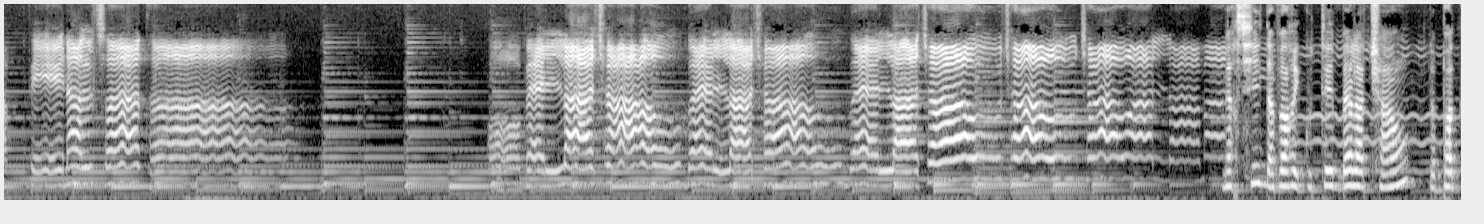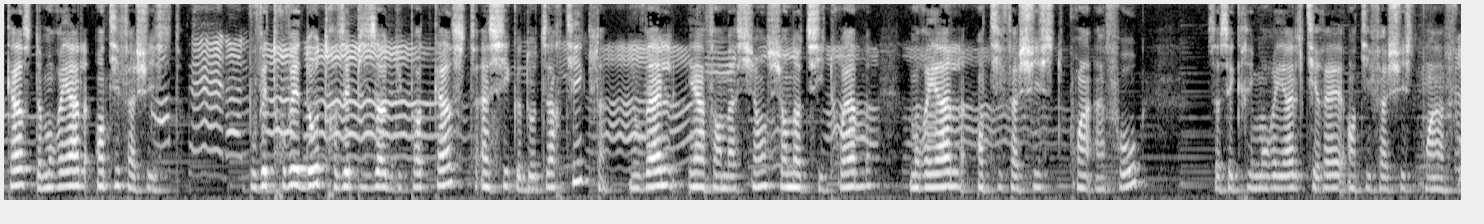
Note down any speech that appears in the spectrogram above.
appena alzata. Bella ciao, bella ciao, bella ciao, ciao, ciao alla mano. Merci d'avoir écouté Bella Ciao, le podcast de Montréal antifasciste. Vous pouvez trouver d'autres épisodes du podcast ainsi que d'autres articles, nouvelles et informations sur notre site web montréalantifasciste.info. Ça s'écrit montréal-antifasciste.info.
